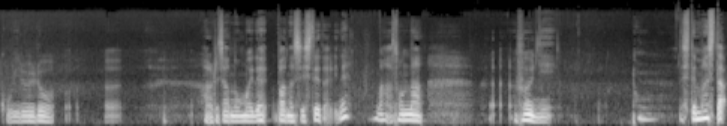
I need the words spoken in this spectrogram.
こういろいろはるちゃんの思い出話してたりね。まあそんな風に、してました。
